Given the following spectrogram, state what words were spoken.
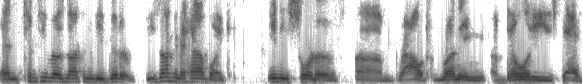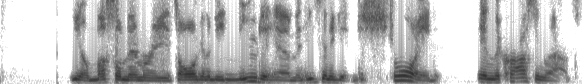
and Tim Tebow is not going to be good at. He's not going to have like any sort of um, route running abilities that you know muscle memory. It's all going to be new to him, and he's going to get destroyed in the crossing routes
